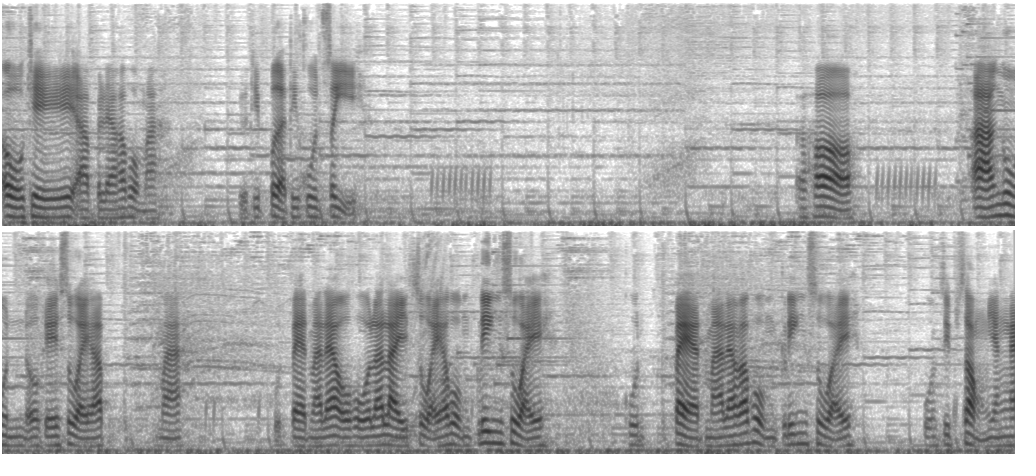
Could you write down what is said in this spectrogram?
โอเคอัพไปแล้วครับผมมา อยู่ที่เปิดที่คูณสี่อ๋ออางุ่นโอเคสวยครับ มาคูณแปดมาแล้ว โอ้โหแล้วไหลสวยครับผมกลิ้งสวย คูณแปดมาแล้วครับผมกลิ้งสวย คูณสิบสองยังไง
